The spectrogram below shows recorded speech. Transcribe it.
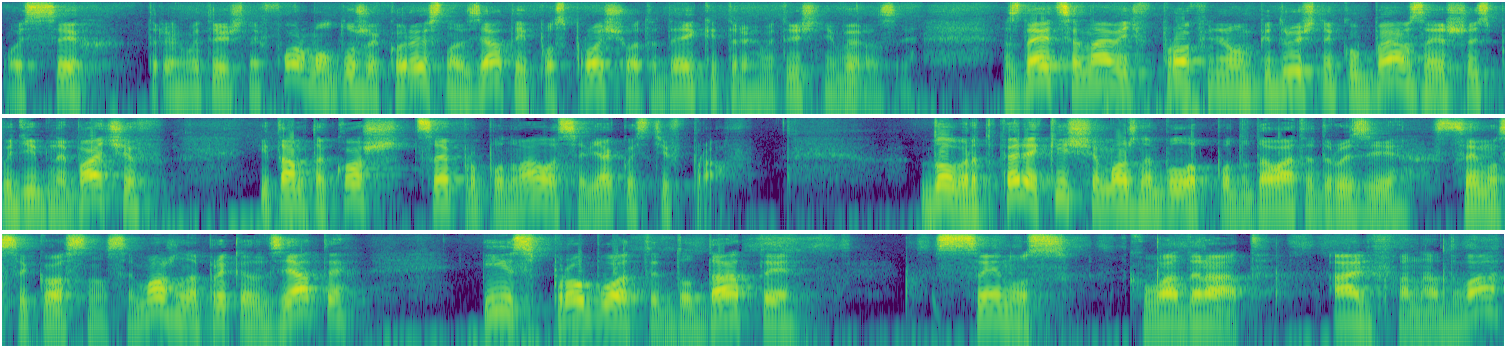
ось цих тригонометричних формул дуже корисно взяти і поспрощувати деякі тригонометричні вирази. Здається, навіть в профільному підручнику Бевза я щось подібне бачив, і там також це пропонувалося в якості вправ. Добре, тепер які ще можна було пододавати, друзі, синуси косинуси? Можна, наприклад, взяти і спробувати додати синус квадрат альфа на 2,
